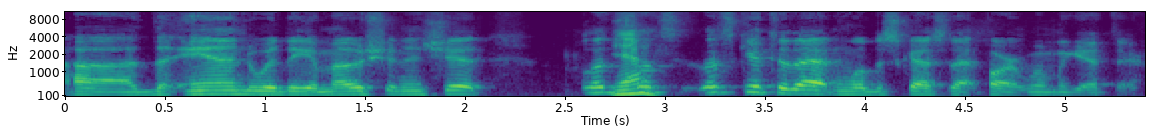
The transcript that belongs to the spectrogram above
uh, the end with the emotion and shit. Let's Yeah. let's let's get to that and we'll discuss that part when we get there.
